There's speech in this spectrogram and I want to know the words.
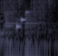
you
